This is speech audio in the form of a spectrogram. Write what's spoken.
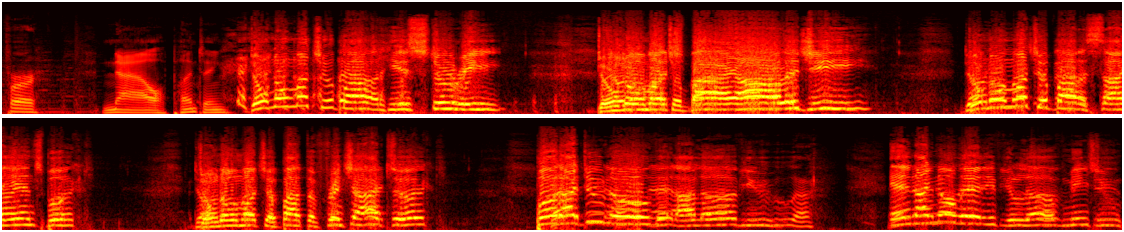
For now punting. Don't know much about history. Don't know much of biology. Don't know much about a science book. Don't know much about the French I took. But I do know that I love you. And I know that if you love me too,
